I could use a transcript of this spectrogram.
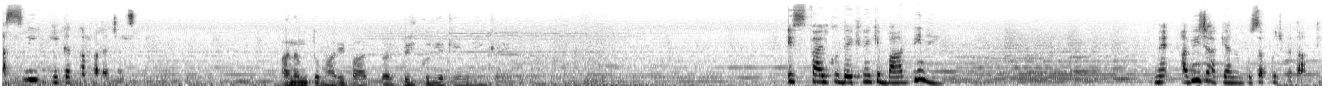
असली हकीकत का पता चल सके। अनम तुम्हारी बात पर बिल्कुल यकीन नहीं करेगी। इस फ़ाइल को देखने के बाद भी नहीं। मैं अभी जाके अनम को सब कुछ बताती।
